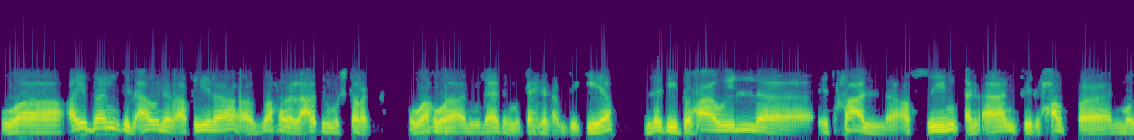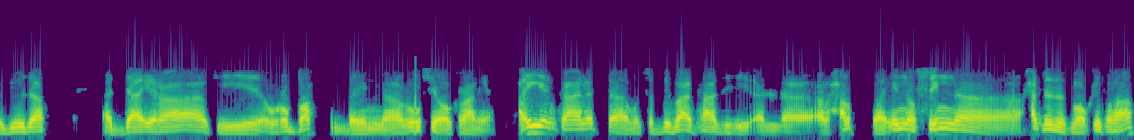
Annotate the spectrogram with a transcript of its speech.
وأيضا في الآونة الأخيرة ظهر العهد المشترك وهو الولايات المتحدة الأمريكية. التي تحاول آه، إدخال الصين الآن في الحرب الموجودة الدائرة في أوروبا بين روسيا وأوكرانيا. ايا كانت مسببات هذه الحرب فإن الصين حددت موقفها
